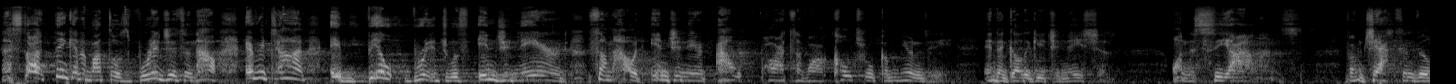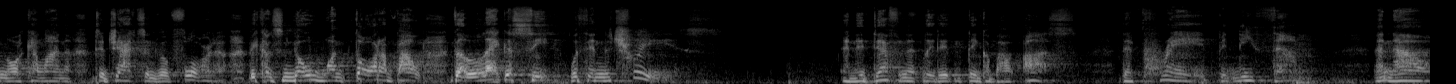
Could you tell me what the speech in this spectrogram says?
And I started thinking about those bridges and how every time a built bridge was engineered, somehow it engineered out parts of our cultural community in the Gullah Geechee Nation on the Sea Islands, from Jacksonville, North Carolina to Jacksonville, Florida, because no one thought about the legacy within the trees. And they definitely didn't think about us that prayed beneath them. And now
